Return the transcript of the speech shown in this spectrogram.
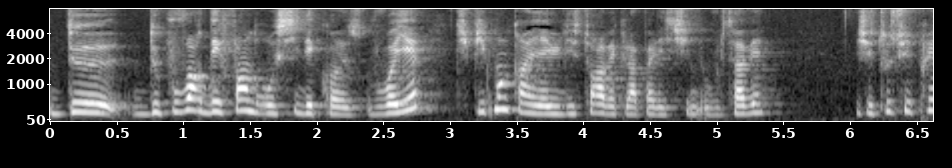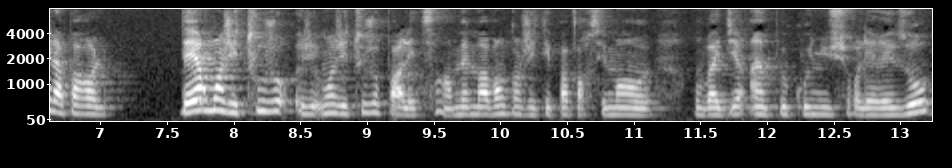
de, de pouvoir défendre aussi des causes. Vous voyez, typiquement quand il y a eu l'histoire avec la Palestine, vous le savez, j'ai tout de suite pris la parole. D'ailleurs, moi j'ai toujours, toujours parlé de ça, hein. même avant quand j'étais pas forcément, euh, on va dire, un peu connue sur les réseaux,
